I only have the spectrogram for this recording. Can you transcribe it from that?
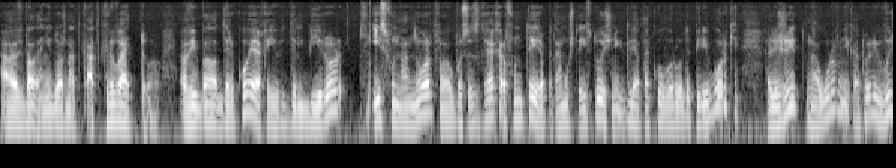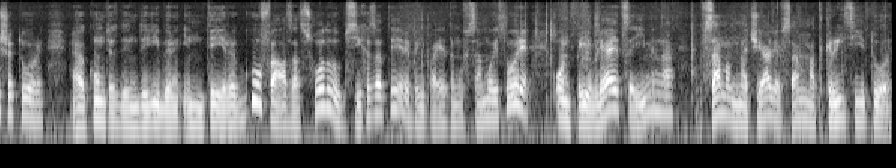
А Вибал не должен от, открывать Тору. Вибал деркоях и дембирор из фунанорд из грехар фунтейра, потому что источник для такого рода переборки лежит на уровне, который выше Торы. Э, Кумтес дендерибер интейра гуфа алзасхолу психозотеры, и поэтому в самой Торе он появляется именно в самом начале, в самом открытии Торы.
